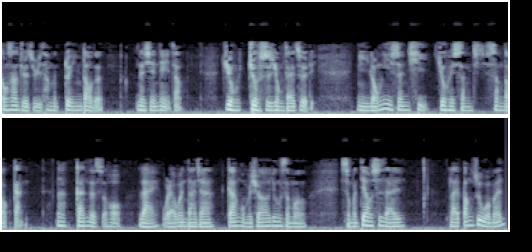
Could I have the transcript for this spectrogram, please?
工商绝子语，他们对应到的那些内脏，用就是用在这里。你容易生气，就会伤伤到肝。那肝的时候，来，我来问大家，肝我们需要用什么什么调式来来帮助我们？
